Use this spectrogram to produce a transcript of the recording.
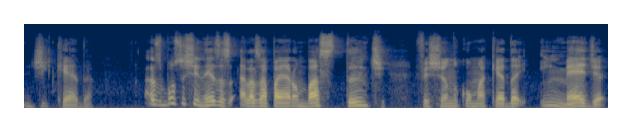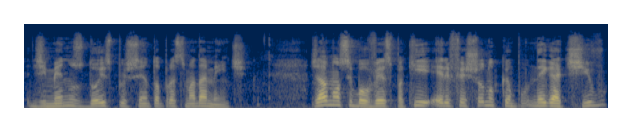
de queda. As bolsas chinesas elas apanharam bastante, fechando com uma queda em média de menos 2% aproximadamente. Já o nosso Ibovespa aqui, ele fechou no campo negativo,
